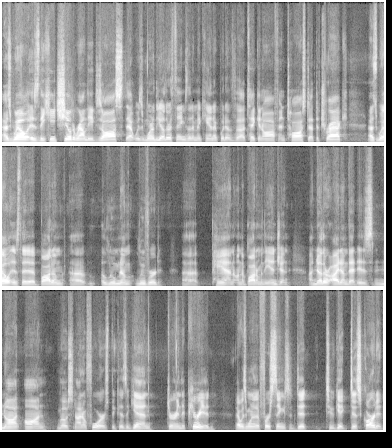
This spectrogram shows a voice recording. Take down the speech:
As well as the heat shield around the exhaust. That was one of the other things that a mechanic would have uh, taken off and tossed at the track, as well as the bottom uh, aluminum louvered uh, pan on the bottom of the engine. Another item that is not on most 904s because again, during the period, that was one of the first things to, to get discarded.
